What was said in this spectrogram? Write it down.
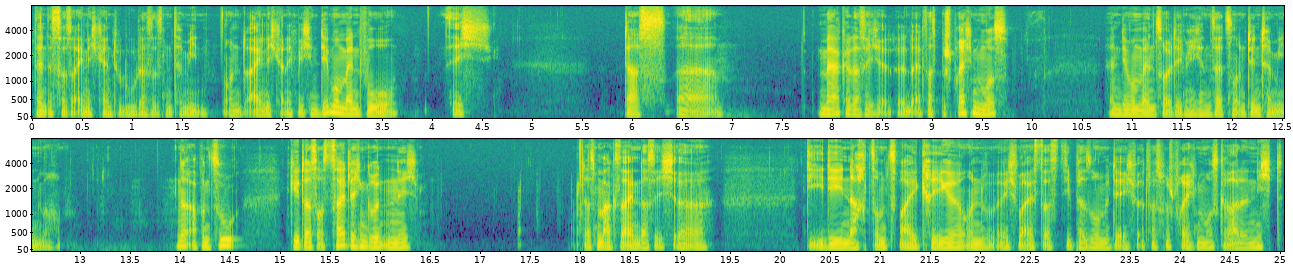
dann ist das eigentlich kein To-Do, das ist ein Termin. Und eigentlich kann ich mich in dem Moment, wo ich das äh, merke, dass ich etwas besprechen muss, in dem Moment sollte ich mich hinsetzen und den Termin machen. Ne, ab und zu geht das aus zeitlichen Gründen nicht. Das mag sein, dass ich äh, die Idee nachts um zwei kriege und ich weiß, dass die Person, mit der ich etwas besprechen muss, gerade nicht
